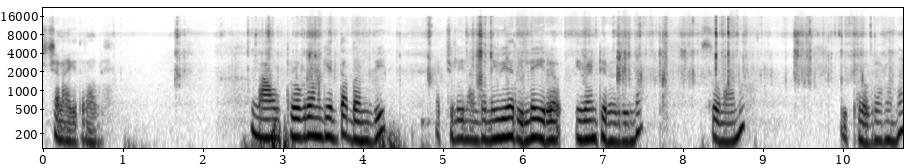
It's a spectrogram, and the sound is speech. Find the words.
ಎಷ್ಟು ಚೆನ್ನಾಗಿದೆ ನೋಡಿ. ನಾವು ಪ್ರೋಗ್ರಾಮ್ಗೆ ಅಂತ ಬಂದ್ವಿ. ಆ್ಯಕ್ಚುಲಿ ನಂದು ನ್ಯೂ ಇಯರ್ ಇಲ್ಲೇ ಇರೋ ಇವೆಂಟ್ ಇರೋದ್ರಿಂದ. ಸೊ ನಾನು ಈ ಪ್ರೋಗ್ರಾಮನ್ನು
